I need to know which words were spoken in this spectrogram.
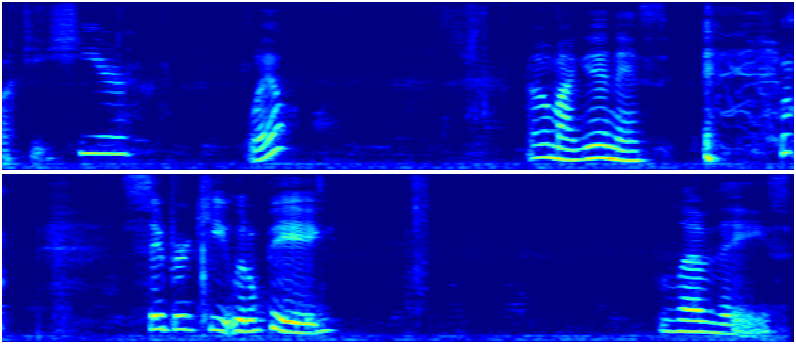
Pocket here. Well, oh my goodness. Super cute little pig. Love these.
